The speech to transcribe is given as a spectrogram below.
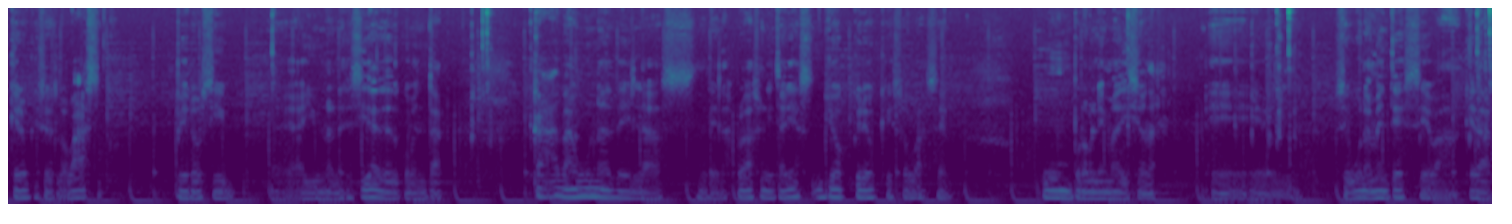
creo que eso es lo básico. Pero si eh, hay una necesidad de documentar cada una de las, de las pruebas unitarias, yo creo que eso va a ser un problema adicional seguramente se va a quedar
